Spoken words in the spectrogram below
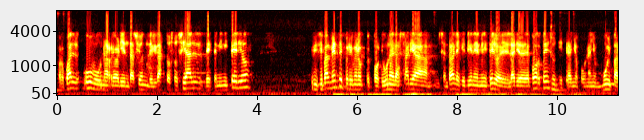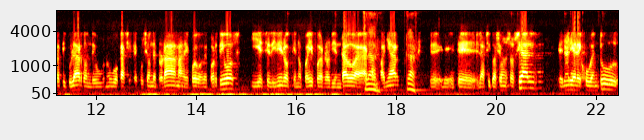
Por lo cual hubo una reorientación del gasto social de este ministerio Principalmente, primero, porque una de las áreas centrales que tiene el Ministerio es el área de deportes. Este año fue un año muy particular donde no hubo casi ejecución de programas, de juegos deportivos, y ese dinero que no fue ahí fue reorientado a acompañar eh, este, la situación social. El área de juventud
